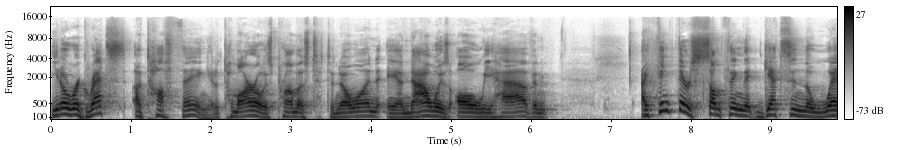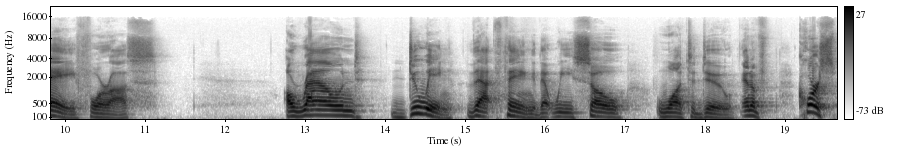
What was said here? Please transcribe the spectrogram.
you know, regret's a tough thing. You know, tomorrow is promised to no one, and now is all we have. And I think there's something that gets in the way for us around doing that thing that we so want to do. And of course,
